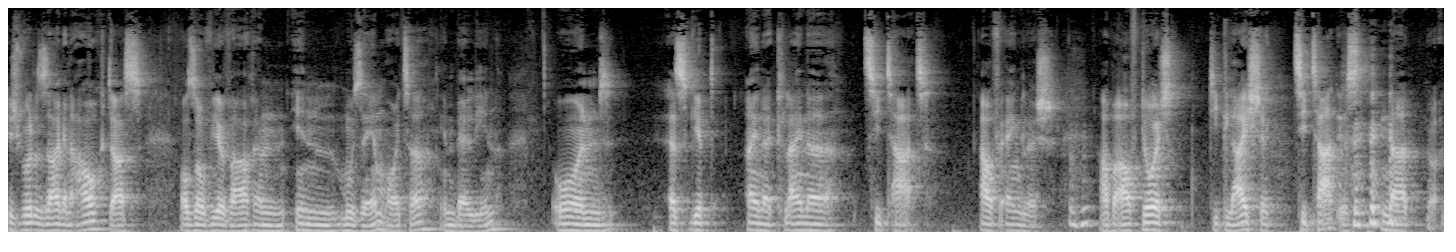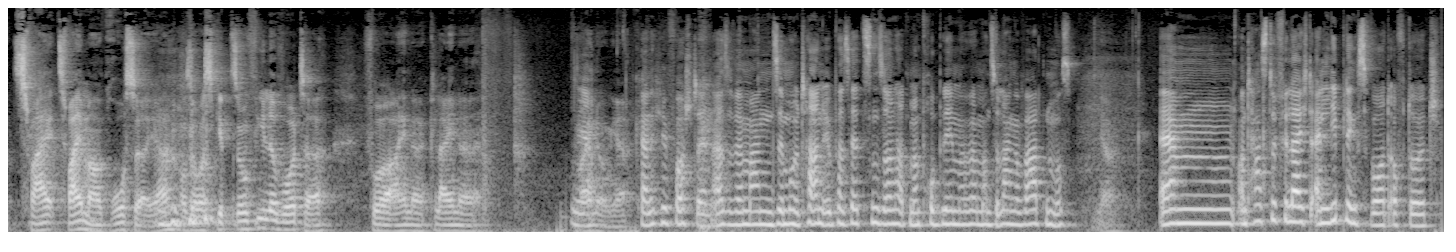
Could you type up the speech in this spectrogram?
ich würde sagen auch, dass also wir waren im Museum heute in Berlin und es gibt eine kleine Zitat auf Englisch, mhm. aber auf Deutsch die gleiche Zitat ist na, zwei, zweimal größer. Ja? Also es gibt so viele Worte für eine kleine Meinung, ja. Kann ich mir vorstellen. Also wenn man simultan übersetzen soll, hat man Probleme, wenn man so lange warten muss. Ja, Ähm, und hast du vielleicht ein Lieblingswort auf Deutsch?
